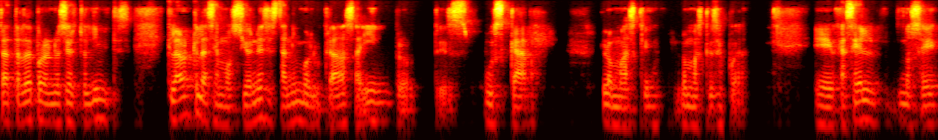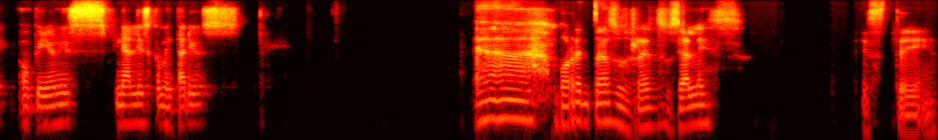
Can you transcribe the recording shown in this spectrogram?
tratar de ponernos ciertos límites. Claro que las emociones están involucradas ahí, pero es buscar lo más que, lo más que se pueda. Eh, Hassel, no sé, opiniones finales, comentarios. Ah, borren todas sus redes sociales. Este,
